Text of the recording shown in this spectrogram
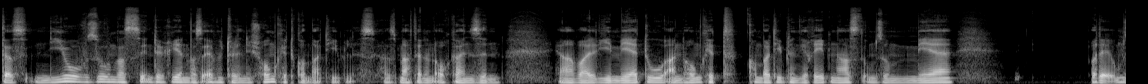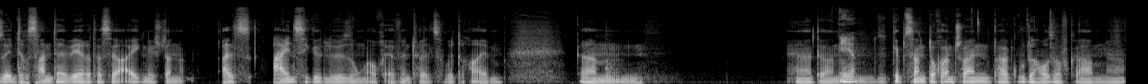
das NIO versuchen, was zu integrieren, was eventuell nicht HomeKit-kompatibel ist. Das macht ja dann auch keinen Sinn. Ja, weil je mehr du an HomeKit-kompatiblen Geräten hast, umso mehr oder umso interessanter wäre das ja eigentlich dann als einzige Lösung auch eventuell zu betreiben. Ähm, ja, dann ja. gibt es dann doch anscheinend ein paar gute Hausaufgaben, ja.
